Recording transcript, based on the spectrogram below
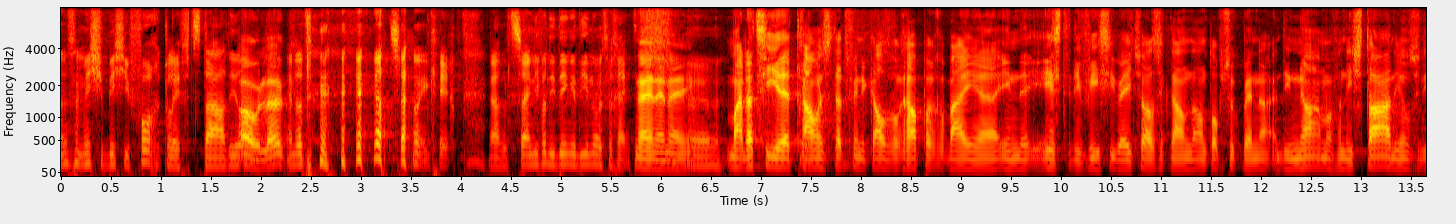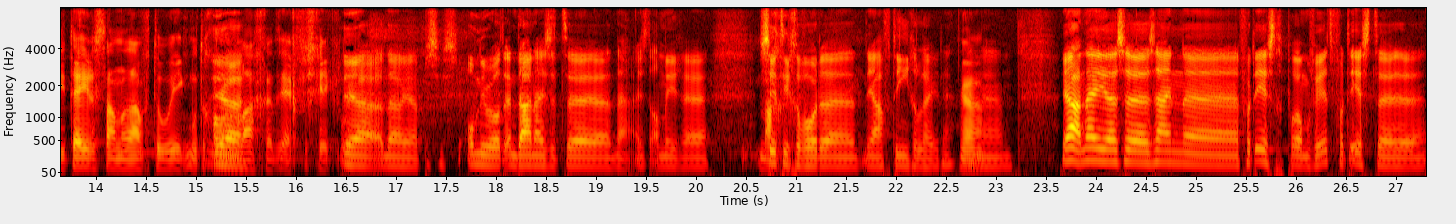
het Mitsubishi Forklift stadion. Oh, leuk. En dat, dat zou ik echt... Ja, dat zijn die van die dingen die je nooit vergeet. Nee, nee, nee. Eh. maar dat zie je trouwens, dat vind ik altijd wel grappig bij eh, in de eerste divisie. Weet je, als ik dan aan het opzoeken ben naar die namen van die stadions en die tegenstanders af en toe. Ik moet er gewoon Ja. om lachen. Het is echt verschrikkelijk. Ja, nou ja, precies. Omniworld. En daarna is het, eh nou, is het Almere City geworden, een jaar of tien geleden. Ja. En, ehm, ja, nee, eh, ze zijn eh, voor het eerst gepromoveerd. Voor het eerst eh, een,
